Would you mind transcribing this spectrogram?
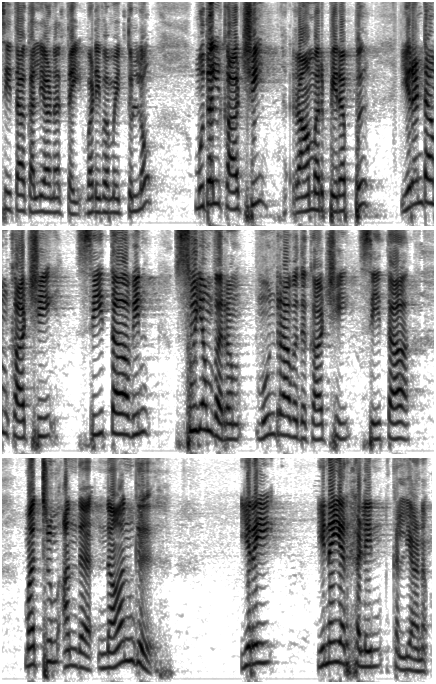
சீதா கல்யாணத்தை வடிவமைத்துள்ளோம். முதல் காட்சி ராமர் பிறப்பு. இரண்டாம் காட்சி சீதாவின் சுயம்வரம். மூன்றாவது காட்சி சீதா. மற்றும் அந்த நான்கு இறை இணையர்களின் கல்யாணம்.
